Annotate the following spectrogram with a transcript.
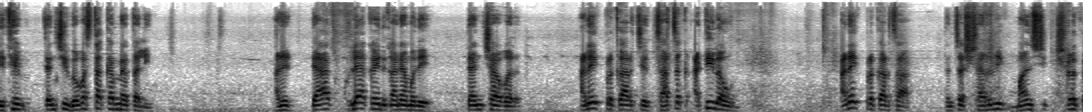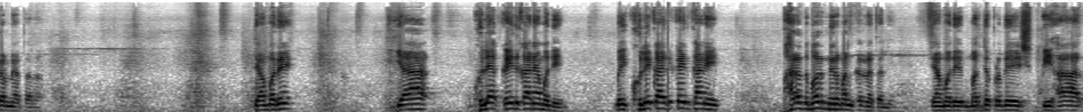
तिथे त्यांची व्यवस्था करण्यात आली. आणि त्या खुल्या कैदखान्यामध्ये त्यांच्यावर अनेक प्रकारचे चाचक अटी लावून अनेक प्रकारचा त्यांचा शारीरिक मानसिक छळ करण्यात आला. त्यामध्ये या खुल्या कैदखान्यामध्ये म्हणजे खुले कैद कैदखाने भारतभर निर्माण करण्यात आले. त्यामध्ये मध्य प्रदेश बिहार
